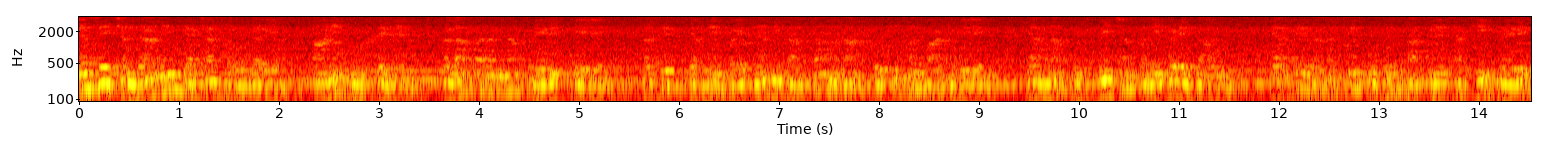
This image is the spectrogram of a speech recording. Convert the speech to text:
जसे चंद्राने त्याच्या सौंदर्य आणि ऊर्जेने कलाकारांना प्रेरित केले तसेच त्याने वैज्ञानिकांचा मनात कौतुहल वाढविले त्यांना पृथ्वीच्या पलीकडे जाऊन त्याचे रहस्य पुढे साधण्यासाठी प्रेरित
